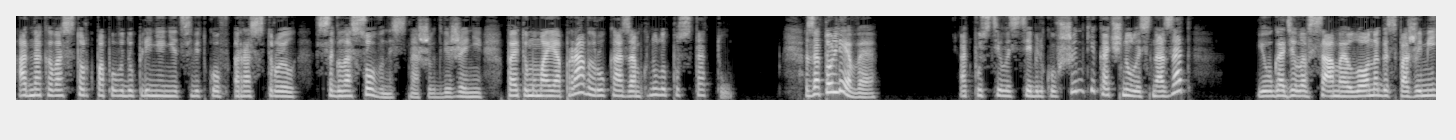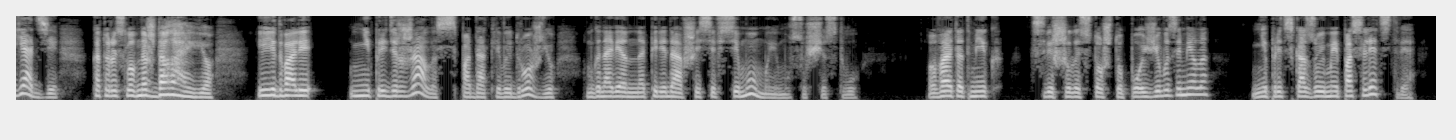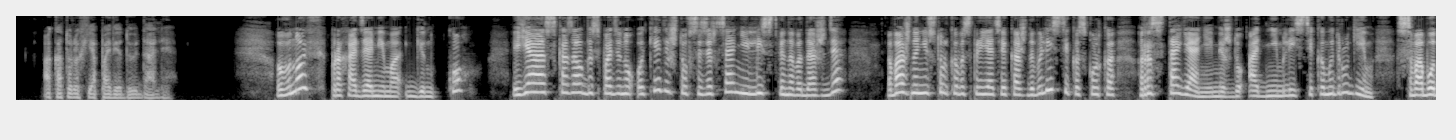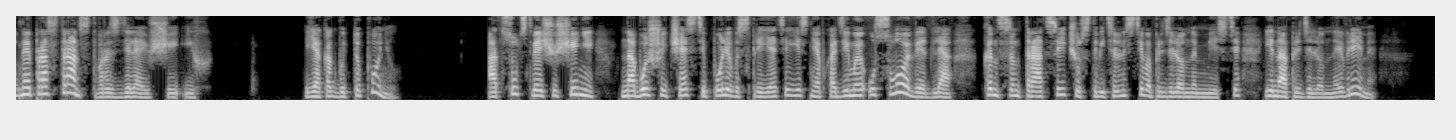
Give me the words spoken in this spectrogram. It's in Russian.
Однако восторг по поводу пленения цветков расстроил согласованность наших движений, поэтому моя правая рука замкнула пустоту. Зато левая отпустила стебель кувшинки, качнулась назад и угодила в самое лоно госпожи Миядзи, которая словно ждала ее и едва ли не придержалась с податливой дрожью, мгновенно передавшейся всему моему существу. В этот миг свершилось то, что позже возымело непредсказуемые последствия, о которых я поведаю далее. Вновь, проходя мимо Гинко, я сказал господину Океде, что в созерцании лиственного дождя важно не столько восприятие каждого листика, сколько расстояние между одним листиком и другим, свободное пространство, разделяющее их. Я как будто понял. Отсутствие ощущений на большей части поля восприятия есть необходимое условие для концентрации чувствительности в определенном месте и на определенное время —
